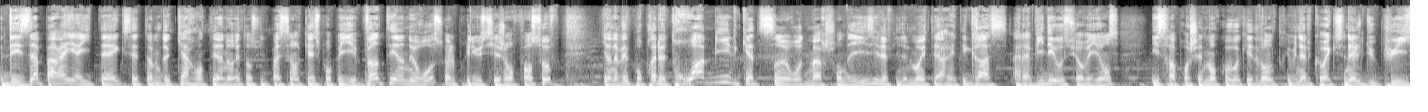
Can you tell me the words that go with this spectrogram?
des appareils high-tech. Cet homme de 41 ans est ensuite passé en caisse pour payer 21 euros, soit le prix du siège enfant, sauf il y en avait pour près de 3400 euros de marchandises. Il a finalement été arrêté grâce à la vidéosurveillance. Il sera prochainement convoqué devant le tribunal correctionnel du Puy.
